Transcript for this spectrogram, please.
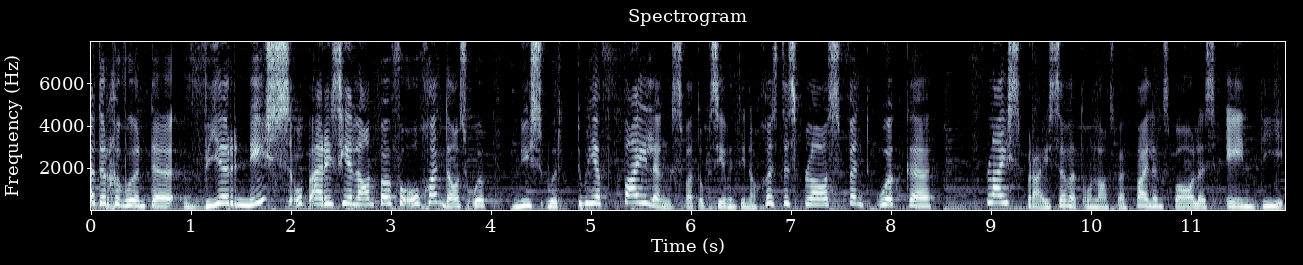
Oudergewoonte weer nuus op RC Landbou vanoggend. Daar's ook nuus oor twee veilinge wat op 17 Augustus plaasvind, ook 'n uh, vleispryse wat onlangs by veilings behaal is en die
